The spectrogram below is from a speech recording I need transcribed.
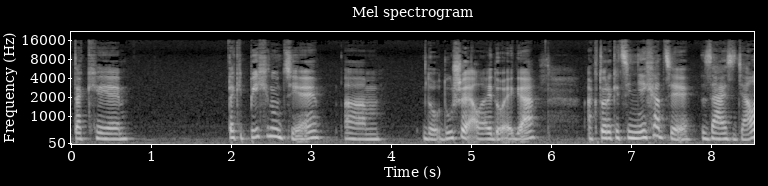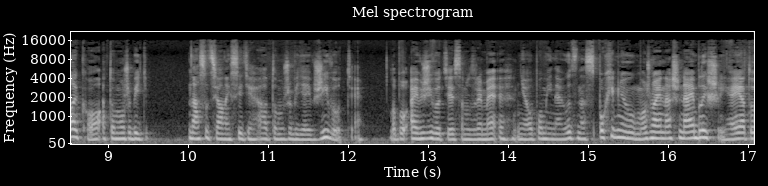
také, také pichnutie um, do duše, ale aj do ega, a ktoré keď si necháte zájsť ďaleko, a to môže byť na sociálnych sieťach, ale to môže byť aj v živote. Lebo aj v živote, samozrejme, eh, neopomínajúc, nás spochybňujú možno aj naši najbližší. Hej? A to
